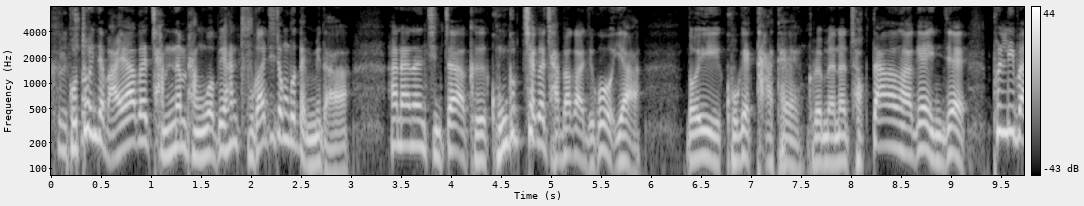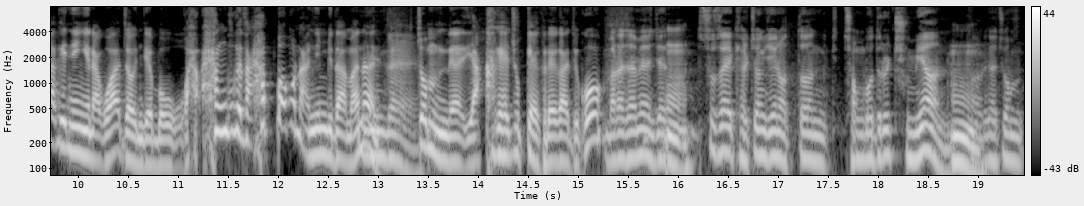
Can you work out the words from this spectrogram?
그렇죠. 보통 이제 마약을 잡는 방법이 한 두 가지 정도 됩니다. 하나는 진짜 그 공급책을 잡아가지고 야 너희 고객 다 돼. 그러면은 적당하게 이제 플리바기닝이라고 하죠. 이제 뭐 하- 한국에서 합법은 아닙니다만은 음, 네. 좀 네, 약하게 해줄게. 그래가지고 말하자면 이제 음. 수사의 결정지인 어떤 정보들을 주면 어, 우리가 좀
